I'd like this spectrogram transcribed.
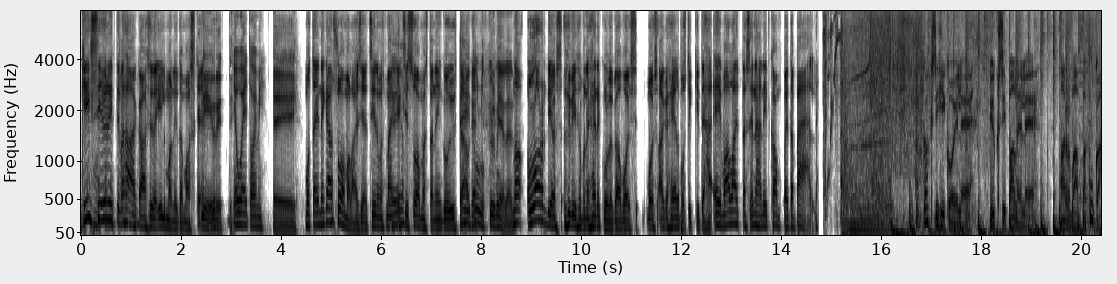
Kissi yritti vähän aikaa sitä ilman niitä maskeja. Niin, yritti. Joo, ei toimi. Ei. Mutta ei nekään suomalaisia. Et siinä mielessä mä en Ei keksi Suomesta niinku yhtään. Ei Okei. tullut kyllä mieleen. No Lordi olisi hyvin semmoinen herkullinen, joka voisi vois aika helpostikin tehdä. Ei vaan laittaisi enää niitä kamppeita päälle. Kaksi hikoilee, yksi palelee. Arvaappa kuka?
